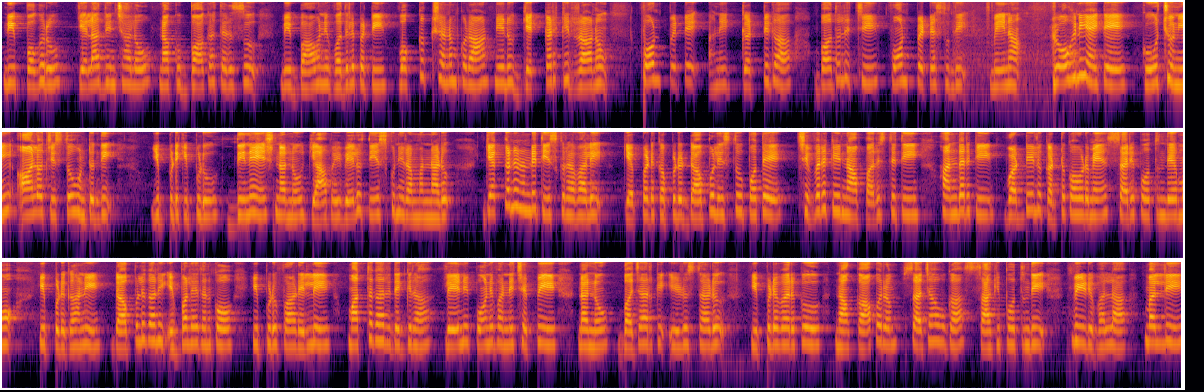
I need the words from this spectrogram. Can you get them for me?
నీ పొగరు ఎలా దించాలో నాకు బాగా తెలుసు. మీ బావని వదిలిపెట్టి ఒక్క క్షణం కూడా నేను ఎక్కడికి రాను. ఫోన్ పెట్టే అని గట్టిగా బదులిచ్చి ఫోన్ పెట్టేస్తుంది మీనా. రోహిణి అయితే కూర్చుని ఆలోచిస్తూ ఉంటుంది. ఇప్పటికిప్పుడు దినేష్ నన్ను యాభై వేలు తీసుకుని రమ్మన్నాడు. ఎక్కడి నుండి తీసుకురావాలి? ఎప్పటికప్పుడు డబ్బులు ఇస్తూ పోతే చివరికి నా పరిస్థితి అందరికీ వడ్డీలు కట్టుకోవడమే సరిపోతుందేమో. ఇప్పుడు కానీ డబ్బులు కానీ ఇవ్వలేదనుకో ఇప్పుడు వాడెళ్ళి మత్తగారి దగ్గర లేని పోనివన్నీ చెప్పి నన్ను బజార్కి ఈడుస్తాడు. ఇప్పటి వరకు నా కాపురం సజావుగా సాగిపోతుంది. వీడి వల్ల మళ్ళీ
